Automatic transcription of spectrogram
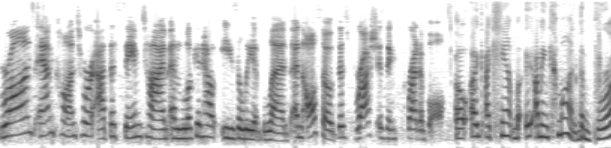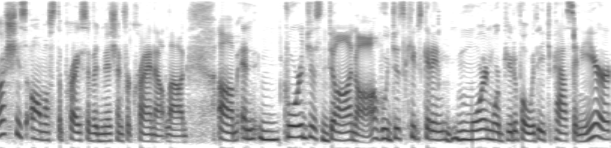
bronze and contour at the same time and look at how easily it blends. And also this brush is incredible. Oh, I, I can't, I mean, come on. The brush is almost the price of admission for crying out loud. Um, and gorgeous Donna, who just keeps getting more and more beautiful with each passing year.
